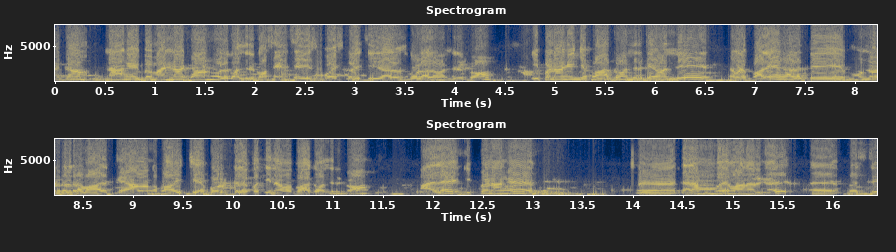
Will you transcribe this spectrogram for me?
வணக்கம் நாங்க இப்ப மன்னா டவுன் வந்திருக்கோம் சென்ட் சேவிஸ் பாய்ஸ் காலேஜ் ஸ்கூலால வந்திருக்கோம். இப்ப நாங்க இங்க பார்க்க வந்திருக்கே வந்து நம்மளோட பழைய காலத்து முன்னோர்களோட வாழ்க்கை அவங்க பாவிச்ச பொருட்களை பத்தி நம்ம பார்க்க வந்திருக்கோம். அதுல இப்ப நாங்க அஹ், தரம் ஒன்பது மாணவர்கள். ஃபர்ஸ்ட்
